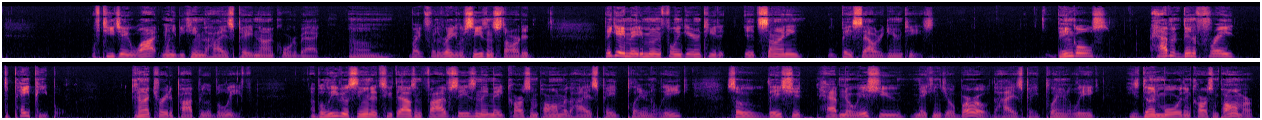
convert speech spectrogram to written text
With T.J. Watt, when he became the highest paid non-quarterback, um, right before the regular season started, they gave him 80 million fully guaranteed at, at signing, base salary guarantees. Bengals haven't been afraid to pay people, contrary to popular belief. I believe it was the end of the 2005 season they made Carson Palmer the highest paid player in the league. So they should have no issue making Joe Burrow the highest paid player in the league. He's done more than Carson Palmer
